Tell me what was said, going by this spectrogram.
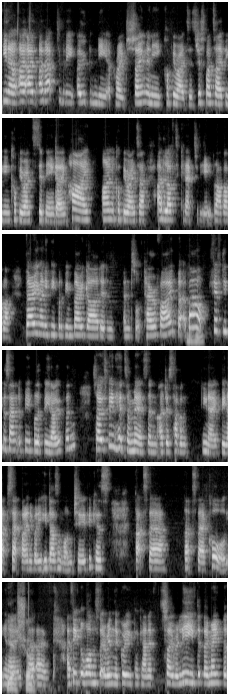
you know I, have actively openly approached so many copywriters just by typing in copywriter sydney and going hi i'm a copywriter. I'd love to connect with you blah blah blah. Very many people have been very guarded and, and sort of terrified but about mm-hmm. 50% of people have been open. So it's been hit and miss and i just haven't you know been upset by anybody who doesn't want to because that's their that's their call, you know. Yeah, sure. But, uh, I think the ones that are in the group are kind of so relieved that they made the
